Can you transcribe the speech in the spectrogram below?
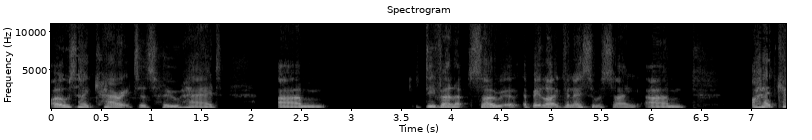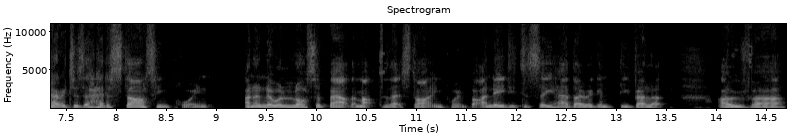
I also had characters who had um, developed. So a, bit like Vanessa was saying, um, I had characters that had a starting point, and I knew a lot about them up to that starting point. But I needed to see how they were going to develop over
